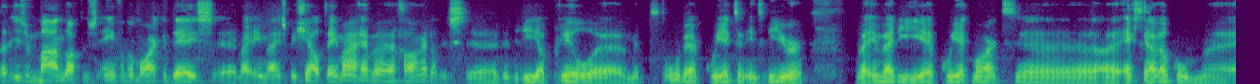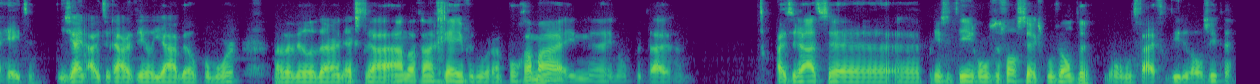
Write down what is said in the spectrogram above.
dat is een maandag, dus een van de market days, uh, waarin wij een speciaal thema hebben gehangen. Dat is de, de 3 april uh, met het onderwerp project en interieur. Waarin wij die uh, projectmarkt extra welkom heten. Die zijn uiteraard het hele jaar welkom hoor. Maar we willen daar een extra aandacht aan geven door een programma in, in op te tuigen. Uiteraard presenteren onze vaste exposanten, de 150 die er al zitten,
